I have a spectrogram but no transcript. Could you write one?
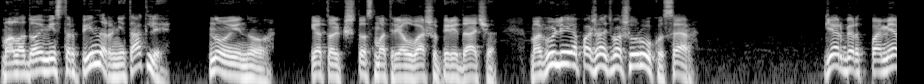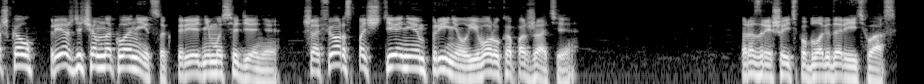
«Молодой мистер Пиннер, не так ли? Ну и ну. Я только что смотрел вашу передачу. Могу ли я пожать вашу руку, сэр?» Герберт помешкал, прежде чем наклониться к переднему сиденью. Шофер с почтением принял его рукопожатие. «Разрешите поблагодарить вас.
